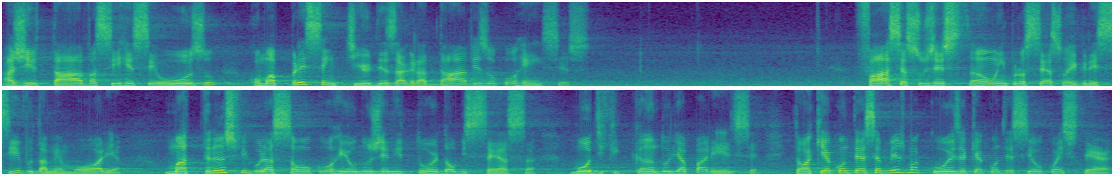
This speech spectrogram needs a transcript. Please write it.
agitava-se receoso como a pressentir desagradáveis ocorrências. Face à sugestão em processo regressivo da memória, uma transfiguração ocorreu no genitor da obsessa, modificando-lhe a aparência. Então aqui acontece a mesma coisa que aconteceu com a Esther.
